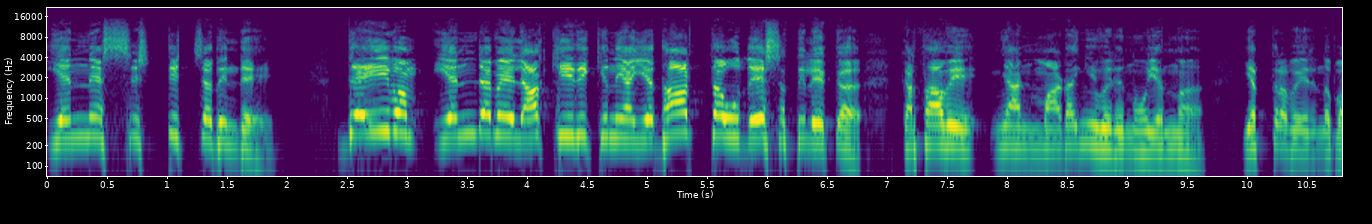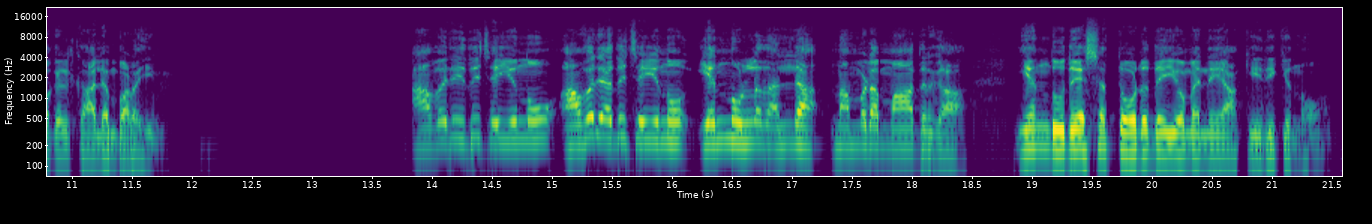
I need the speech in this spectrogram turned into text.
എന്നെ സൃഷ്ടിച്ചതിന്റെ ദൈവം എന്റെ മേലാക്കിയിരിക്കുന്ന യഥാർത്ഥ ഉദ്ദേശത്തിലേക്ക് കർത്താവെ ഞാൻ മടങ്ങി വരുന്നു എന്ന് എത്ര പേരിന്ന് പകൽക്കാലം പറയും. അവരിത് ചെയ്യുന്നു അവരത് ചെയ്യുന്നു എന്നുള്ളതല്ല നമ്മുടെ മാതൃക. എന്തുദ്ദേശത്തോട് ദൈവം എന്നെ ആക്കിയിരിക്കുന്നു?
